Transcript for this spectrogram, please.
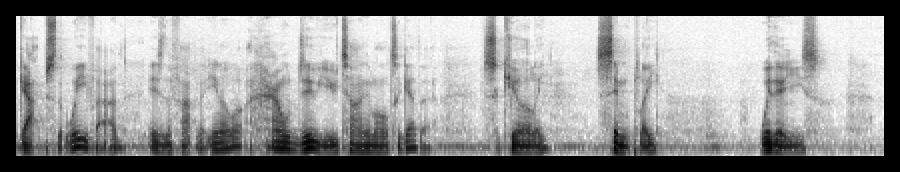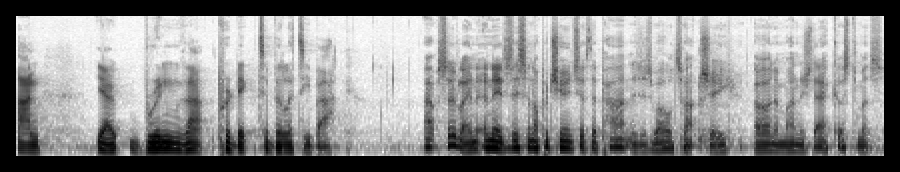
gaps that we've had is the fact that you know what? How do you tie them all together securely, simply, with ease, and you know, bring that predictability back? Absolutely, and, and is this an opportunity for the partners as well to actually own and manage their customers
